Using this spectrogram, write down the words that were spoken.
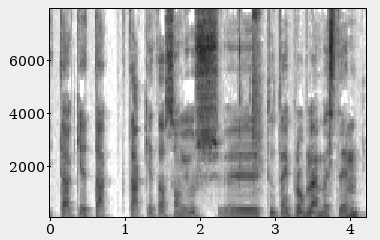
I takie, tak, takie to są już yy, tutaj problemy z tym.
